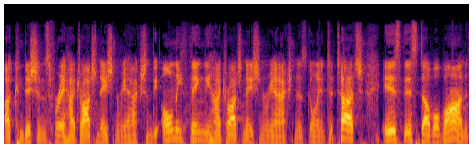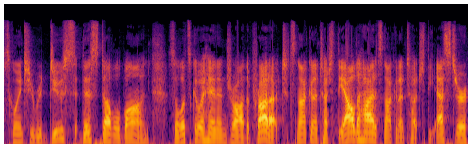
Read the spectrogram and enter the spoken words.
uh, conditions for a hydrogenation reaction, the only thing the hydrogenation reaction is going to touch is this double bond. It's going to reduce this double bond. So let's go ahead and draw the product. It's not going to touch the aldehyde, it's not going to touch the ester,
